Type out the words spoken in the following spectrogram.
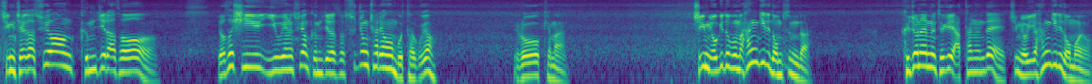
지금 제가 수영 금지라서 6시 이후에는 수영 금지라서 수중 촬영은 못 하고요. 이렇게만. 지금 여기도 보면 한 길이 넘습니다. 그 전에는 되게 얕았는데 지금 여기가 한 길이 넘어요.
